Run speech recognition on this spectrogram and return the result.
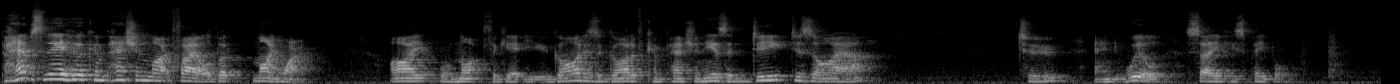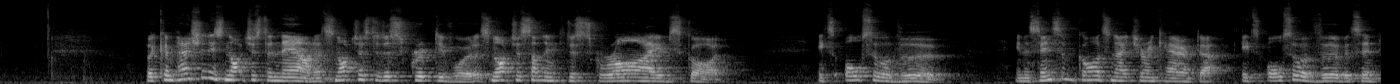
Perhaps there her compassion might fail, but mine won't. I will not forget you. God is a God of compassion. He has a deep desire to and will save his people. But compassion is not just a noun, it's not just a descriptive word, it's not just something that describes God. It's also a verb. In the sense of God's nature and character, it's also a verb, it's an,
